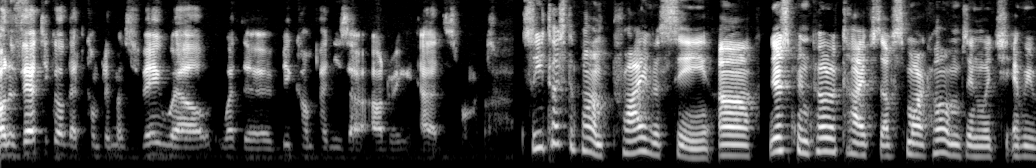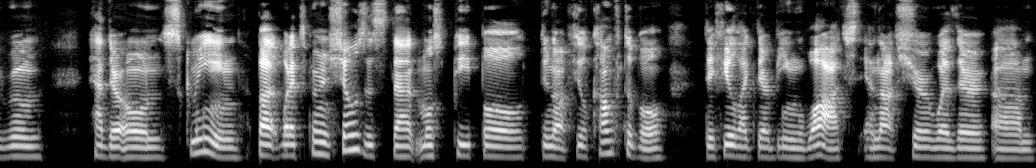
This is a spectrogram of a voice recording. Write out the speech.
on a vertical that complements very well what the big companies are, are doing at this moment. So you touched upon privacy. Uh, there's been prototypes of smart homes in which every room had their own screen, but what experience shows is that most people do not feel comfortable. They feel like they're being watched and not sure whether um,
